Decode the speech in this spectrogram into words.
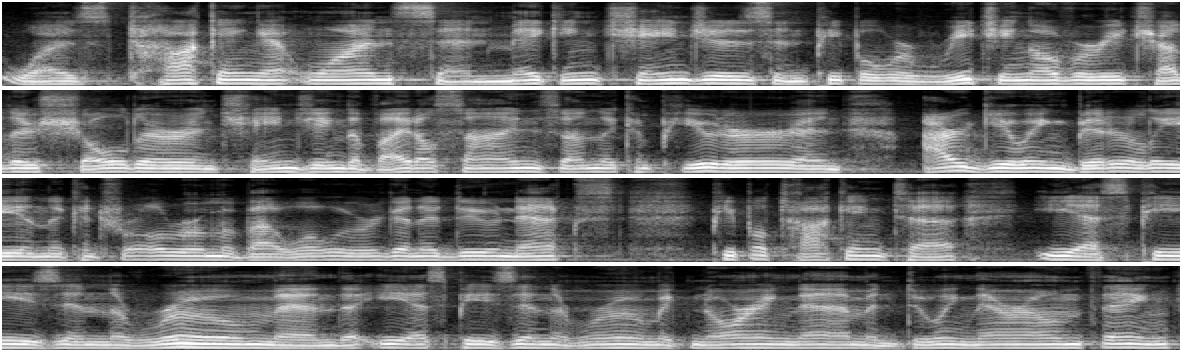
was talking at once and making changes and people were reaching over each other's shoulder and changing the vital signs on the computer and arguing bitterly in the control room about what we were going to do next people talking to ESPs in the room and the ESPs in the room ignoring them and doing their own thing.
